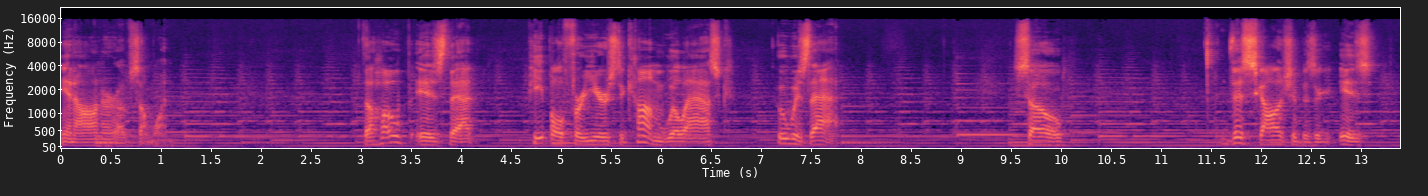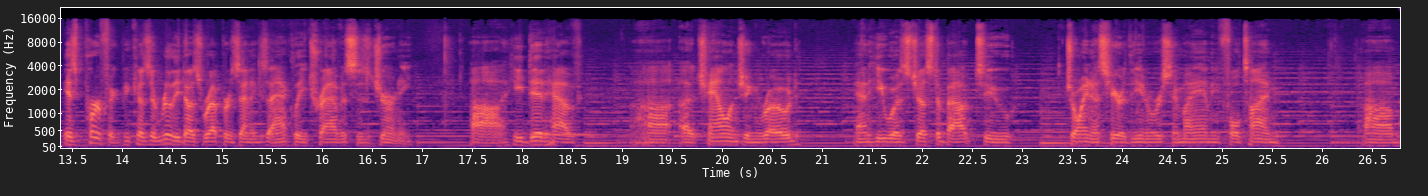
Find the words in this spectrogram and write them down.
in honor of someone, the hope is that people for years to come will ask, who was that? So this scholarship is, is, is perfect because it really does represent exactly Travis's journey. Uh, he did have uh, a challenging road, and he was just about to join us here at the University of Miami full time um,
